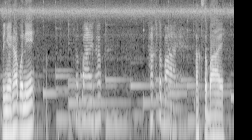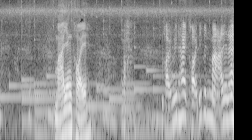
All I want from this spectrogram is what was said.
เป็นไงครับวันนี้สบายครับ พักสบาย พักสบาย หมายังถอย ถอยไม่ได้ถอยที่เป็นหมาเลยนะ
